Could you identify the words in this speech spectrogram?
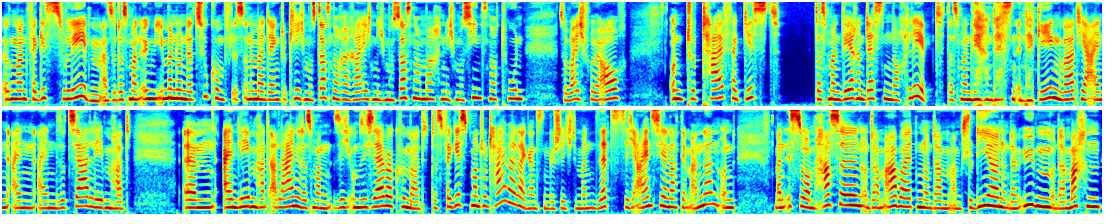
irgendwann vergisst zu leben. Also, dass man irgendwie immer nur in der Zukunft ist und immer denkt, okay, ich muss das noch erreichen, ich muss das noch machen, ich muss Hiens noch tun. So war ich früher auch. Und total vergisst, dass man währenddessen noch lebt, dass man währenddessen in der Gegenwart ja ein, ein, ein Sozialleben hat, ähm, ein Leben hat alleine, dass man sich um sich selber kümmert. Das vergisst man total bei der ganzen Geschichte. Man setzt sich ein Ziel nach dem anderen und man ist so am Hasseln und am Arbeiten und am, am Studieren und am Üben und am Machen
